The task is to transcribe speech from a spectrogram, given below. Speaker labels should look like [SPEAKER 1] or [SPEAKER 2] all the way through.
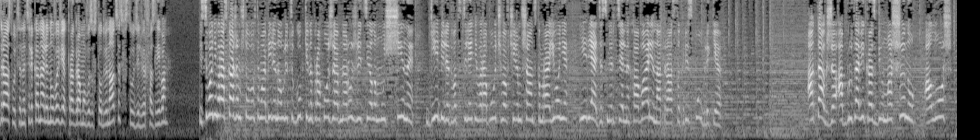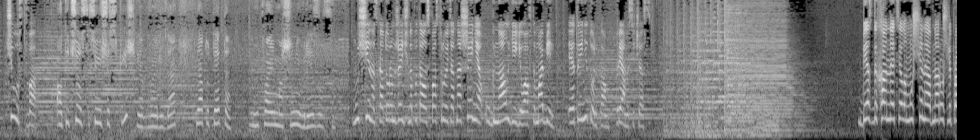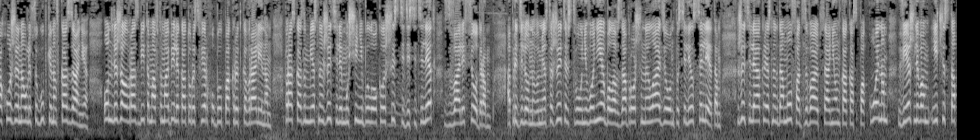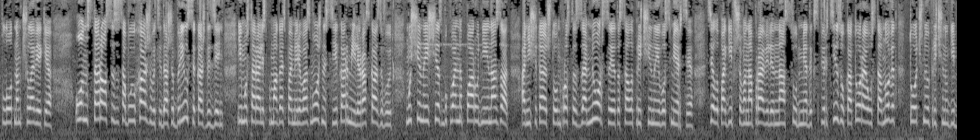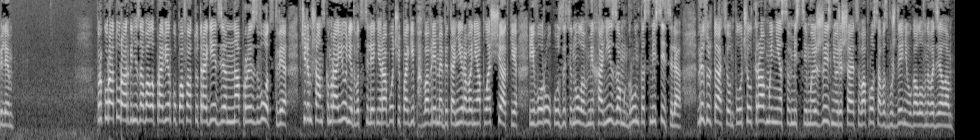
[SPEAKER 1] Здравствуйте. На телеканале «Новый век» программа «Вызов 112» в студии Эльвир Фазлива. И сегодня мы расскажем, что в автомобиле на улице Губкина прохожие обнаружили тело мужчины, гибели 20-летнего рабочего в Черемшанском районе и ряде смертельных аварий на трассах республики. А также об грузовик разбил машину, а ложь – чувство.
[SPEAKER 2] А ты что, все еще спишь? Я говорю, да. Я тут это, на твоей машине врезался.
[SPEAKER 1] Мужчина, с которым женщина пыталась построить отношения, угнал ее автомобиль. Это и не только. Прямо сейчас. Бездыханное тело мужчины обнаружили прохожие на улице Губкина в Казани. Он лежал в разбитом автомобиле, который сверху был покрыт ковролином. По рассказам местных жителей, мужчине было около 60 лет, звали Федором. Определенного места жительства у него не было. В заброшенной ладе он поселился летом. Жители окрестных домов отзываются о нем как о спокойном, вежливом и чистоплотном человеке. Он старался за собой ухаживать и даже брился каждый день. Ему старались помогать по мере возможности и кормили, рассказывают. Мужчина исчез буквально пару дней назад. Они считают, что он просто замерз, и это стало причиной его смерти. Тело погибшего направили на суд медэкспертизу, которая установит точную причину гибели. Прокуратура организовала проверку по факту трагедии на производстве. В Черемшанском районе 20-летний рабочий погиб во время бетонирования площадки. Его руку затянуло в механизм грунтосмесителя. В результате он получил травмы, несовместимые с жизнью. Решается вопрос о возбуждении уголовного дела.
